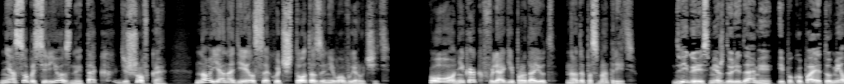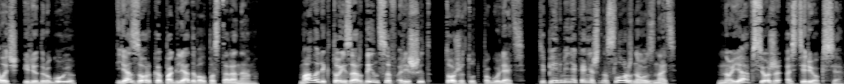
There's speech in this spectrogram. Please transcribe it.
Не особо серьезный, так, дешевка, но я надеялся хоть что-то за него выручить. О, не как фляги продают, надо посмотреть. Двигаясь между рядами и покупая ту мелочь или другую, я зорко поглядывал по сторонам. Мало ли кто из ордынцев решит тоже тут погулять. Теперь меня, конечно, сложно узнать, но я все же остерегся.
